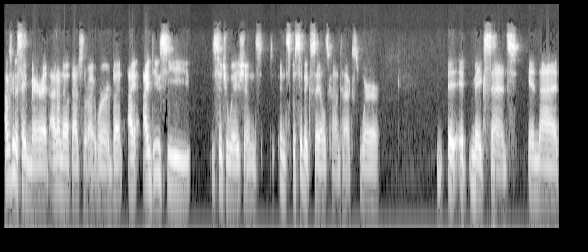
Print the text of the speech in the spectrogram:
i was going to say merit. I don't know if that's the right word but i i do see situations in specific sales contexts where it, it makes sense in that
